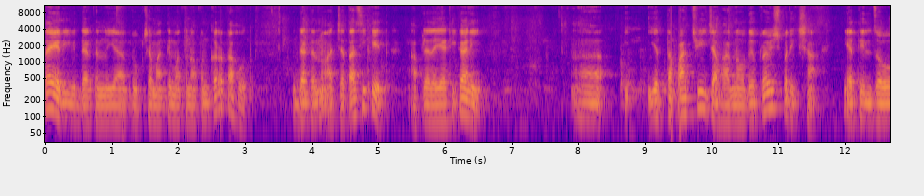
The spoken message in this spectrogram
तयारी विद्यार्थ्यांनो या ग्रुपच्या माध्यमातून आपण करत आहोत. विद्यार्थ्यांनो आजच्या तासिकेत आपल्याला या ठिकाणी इयत्ता पाचवी जवाहर नवोदय प्रवेश परीक्षा यातील जो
